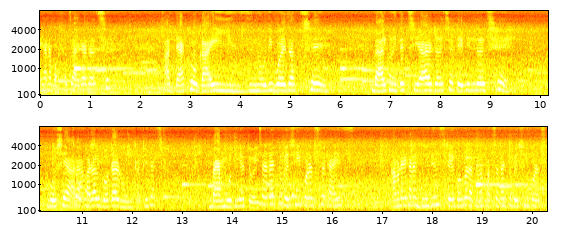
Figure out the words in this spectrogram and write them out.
এখানে বসার জায়গা রয়েছে। আর দেখো গাইজ নদী বয়ে যাচ্ছে। ব্যালকনিতে চেয়ার রয়েছে টেবিল রয়েছে। বসে আর ওভারঅল গোটা রুমটা ঠিক আছে? ব্যাম্বু দিয়ে তৈরি। সেটা একটু বেশিই পড়েছে গাইজ আমরা এখানে দুদিন স্টে করব তার জন্য খরচাটা একটু বেশিই পড়েছে।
